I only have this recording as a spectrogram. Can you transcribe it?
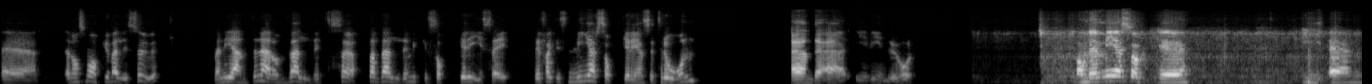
eh, de smakar ju väldigt surt. Men egentligen är de väldigt söta, väldigt mycket socker i sig. Det är faktiskt mer socker i en citron än det är i vindruvor. Om det är mer socker i en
